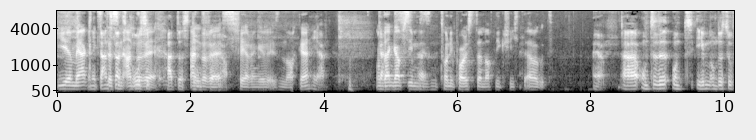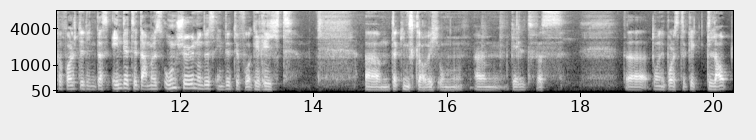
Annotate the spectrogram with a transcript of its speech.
Ihr merkt, Eine ganz, das sind ganz große andere, Katastrophe, andere ja. Sphären gewesen noch, gell? ja. Und dann Ganz, gab es eben äh, diesen Tony Polster noch die Geschichte, aber gut. Ja, äh, und, und eben um das zu vervollständigen, das endete damals unschön und es endete vor Gericht. Ähm, da ging es, glaube ich, um ähm, Geld, was der Toni Polster geglaubt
